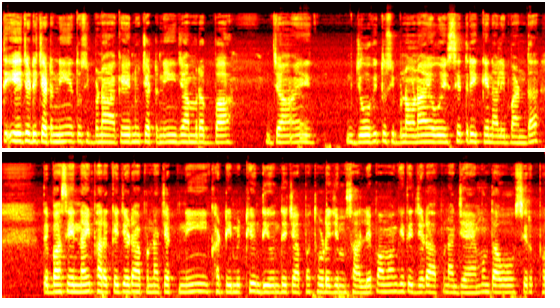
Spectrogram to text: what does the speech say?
ਤੇ ਇਹ ਜਿਹੜੀ ਚਟਨੀ ਹੈ, ਤੁਸੀਂ ਬਣਾ ਕੇ ਇਹਨੂੰ ਚਟਨੀ ਜਾਂ ਮੁਰੱਬਾ ਜਾਂ ਜੋ ਵੀ ਤੁਸੀਂ ਬਣਾਉਣਾ ਹੈ, ਉਹ ਇਸੇ ਤਰੀਕੇ ਨਾਲ ਹੀ ਬਣਦਾ। ਤੇ ਬਸ ਇੰਨਾ ਹੀ ਫ਼ਰਕ ਹੈ, ਜਿਹੜਾ ਆਪਣਾ ਚਟਨੀ ਖੱਟੀ ਮਿੱਠੀ ਹੁੰਦੀ, ਉਹਦੇ 'ਚ ਆਪਾਂ ਥੋੜੇ ਜਿਹੇ ਮਸਾਲੇ ਪਾਵਾਂਗੇ ਤੇ ਜਿਹੜਾ ਆਪਣਾ ਜੈਮ ਹੁੰਦਾ, ਉਹ ਸਿਰਫ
